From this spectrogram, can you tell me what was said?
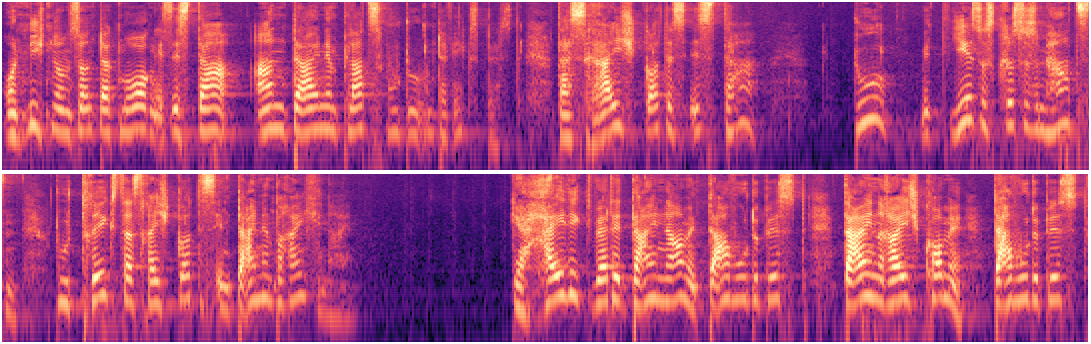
Und nicht nur am Sonntagmorgen, es ist da, an deinem Platz, wo du unterwegs bist. Das Reich Gottes ist da. Du mit Jesus Christus im Herzen, du trägst das Reich Gottes in deinen Bereich hinein. Geheiligt werde dein Name, da wo du bist. Dein Reich komme, da wo du bist.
